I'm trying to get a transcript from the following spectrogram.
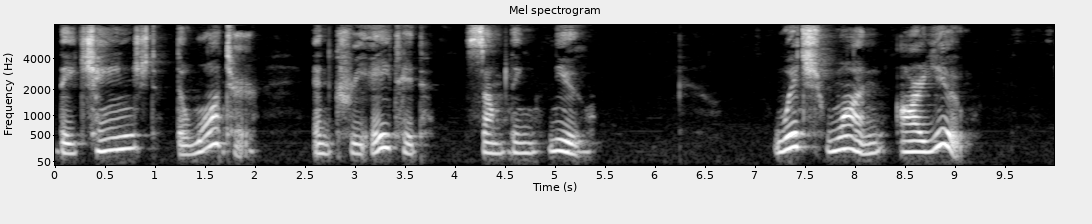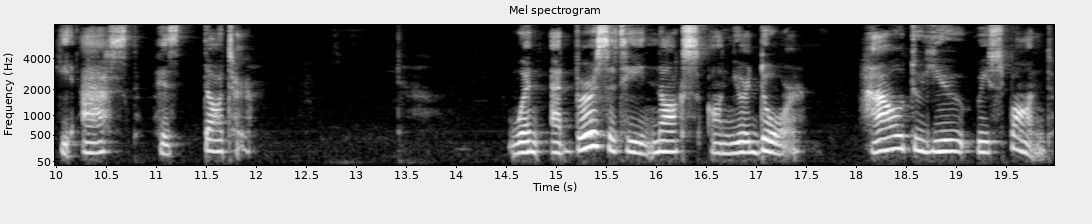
they changed the water and created something new. Which one are you? he asked his daughter. When adversity knocks on your door, how do you respond?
